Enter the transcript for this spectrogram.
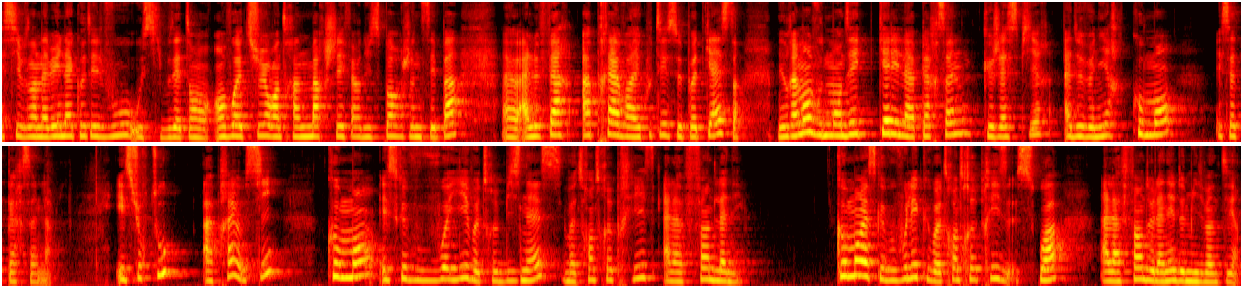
si vous en avez une à côté de vous, ou si vous êtes en, voiture, en train de marcher, faire du sport, je ne sais pas, euh, à le faire après avoir écouté ce podcast. Mais vraiment vous demander quelle est la personne que j'aspire à devenir, comment est cette personne-là. Et surtout, après aussi, comment est-ce que vous voyez votre business, votre entreprise à la fin de l'année? Comment est-ce que vous voulez que votre entreprise soit à la fin de l'année 2021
